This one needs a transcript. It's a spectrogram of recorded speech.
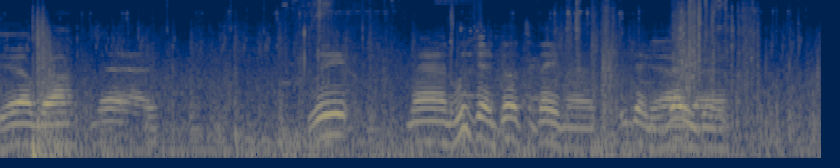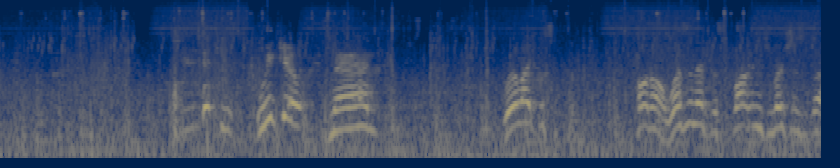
Yeah, bro. Man. We, man, we did good today, man. We did Yeah, very man. good. we killed, man. We're like. Hold on, wasn't it the Spartans versus the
